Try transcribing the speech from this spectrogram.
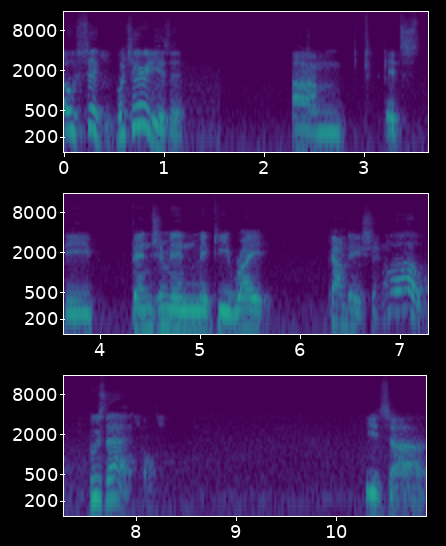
Oh, sick. What charity is it? Um, it's the Benjamin Mickey Wright Foundation. Oh, who's that? He's uh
